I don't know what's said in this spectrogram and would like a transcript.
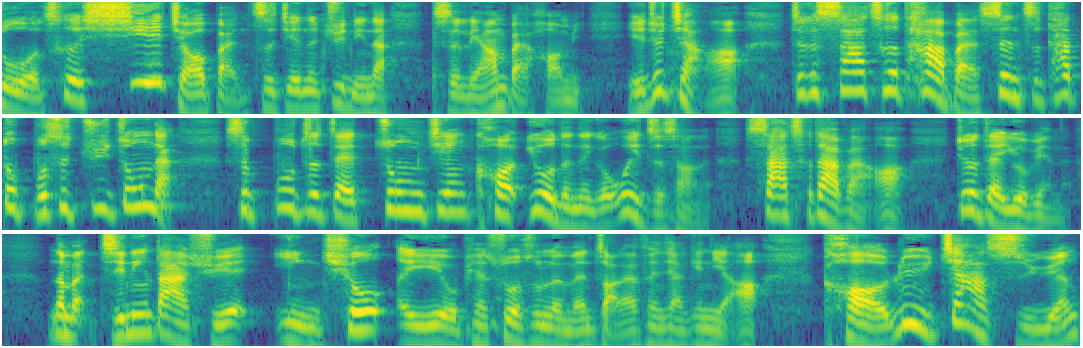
左侧歇脚板之间的距离呢是两百毫米，也就讲啊，这个刹车踏板甚至它都不是居中的，是布置在中间靠右的那个位置上的。刹车踏板啊，就在右边的。那么吉林大学尹秋也有篇硕士论文找来分享给你啊，考虑驾驶员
